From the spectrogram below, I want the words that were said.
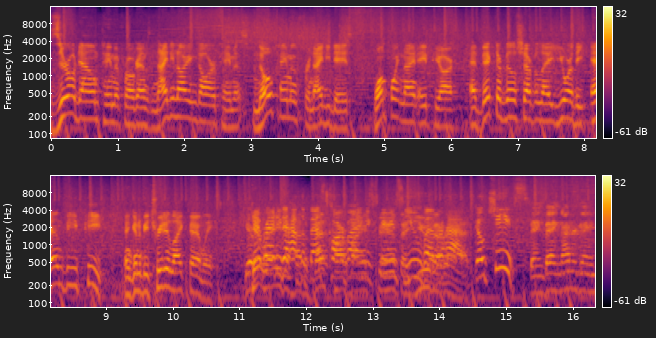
Zero down payment programs, $99 payments, no payments for 90 days, 1.9 APR. At Victorville Chevrolet, you are the MVP and going to be treated like family. Get, Get ready, ready, to have, have the best car buying experience, experience you've, you've, ever had. had. Go Chiefs! Bang, bang, Niner gang.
